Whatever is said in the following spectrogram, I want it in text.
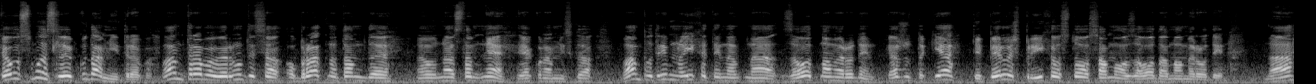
Кажу, смислі, куди мені треба? Вам треба вернутися обратно там, де е, у нас там, не, як вона мені сказала, вам потрібно їхати на, на завод номер один. Кажу, так я тепер лиш приїхав з того самого заводу номер один. Да?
